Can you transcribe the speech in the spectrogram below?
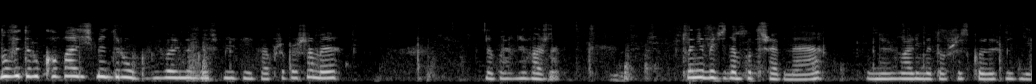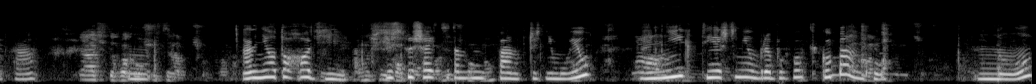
No wydrukowaliśmy druk, wywalimy go śmietnika, przepraszamy. Dobra, nieważne. To nie będzie nam potrzebne. Wywalimy to wszystko ze śmietnika. Ja ci to Mm. wszyscy napiszą. Ale nie o to chodzi. Przecież słyszałeś, co tam pan wcześniej mówił? Że nikt jeszcze nie obrabował tego banku. No,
